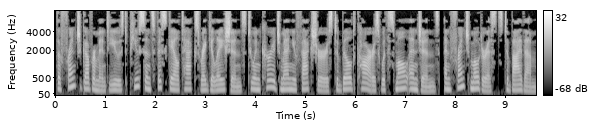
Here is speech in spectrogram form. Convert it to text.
the French government used puissance fiscale tax regulations to encourage manufacturers to build cars with small engines, and French motorists to buy them.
